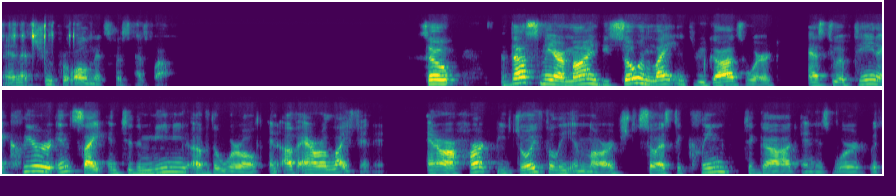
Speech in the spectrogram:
And that's true for all mitzvahs as well. So, thus may our mind be so enlightened through God's word as to obtain a clearer insight into the meaning of the world and of our life in it, and our heart be joyfully enlarged so as to cling to God and his word with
